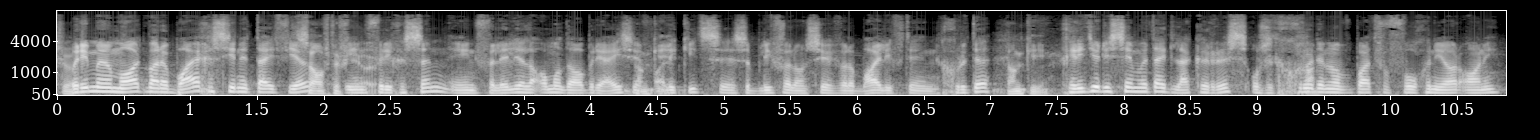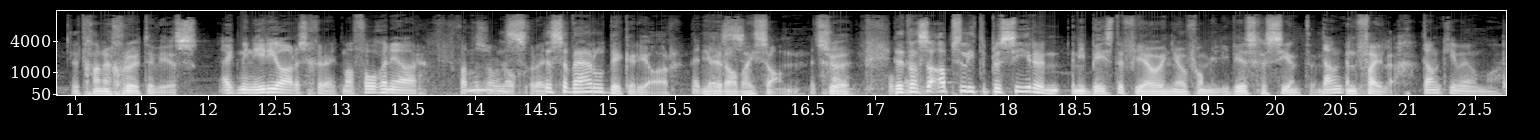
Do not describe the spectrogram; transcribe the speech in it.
So, Hoorie my maat, maar 'n baie geseënde tyd vir jou vir en jou. vir die gesin en vir julle almal daar by die huis en Dankie. vir al die kids asseblief vir ons sê vir hulle baie liefde en groete. dankie. Geniet jou Desember tyd lekker rus. Ons het groot dinge op pad vir volgende jaar aan nie. Dit gaan 'n groote wees. Ek meen hierdie jaar is groot, maar volgende jaar vat ons hom nog groot. Dis 'n wêreldbekerjaar. Dit Jy weet daarby saam. Dit So, dit was 'n absolute plesier en, en die beste vir jou en jou familie. Wees geseënd en, Dankie. en veilig. Dankie my maat.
